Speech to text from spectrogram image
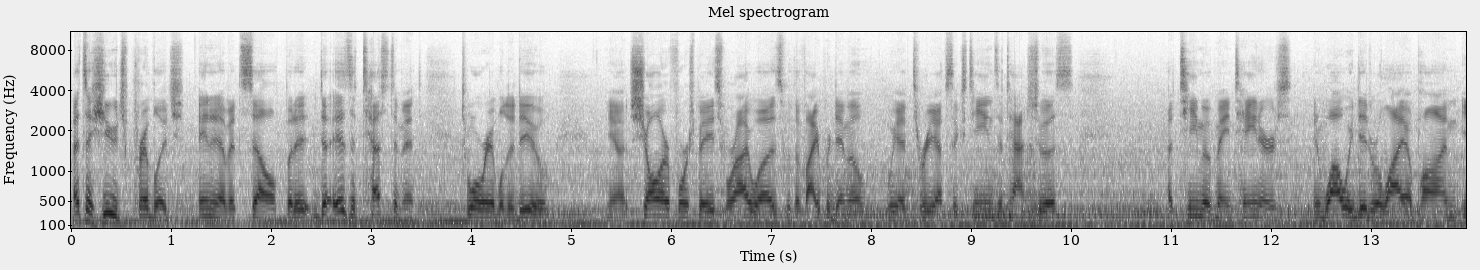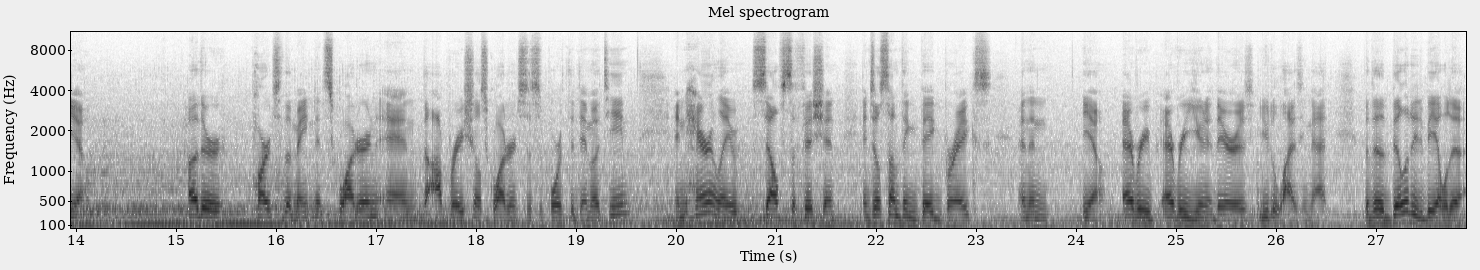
that's a huge privilege in and of itself, but it is a testament to what we're able to do. You know, Shaw Air Force Base, where I was with the Viper demo, we had three F-16s attached to us, a team of maintainers, and while we did rely upon, you know, other parts of the maintenance squadron and the operational squadrons to support the demo team, inherently self-sufficient until something big breaks, and then you know every every unit there is utilizing that. But the ability to be able to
